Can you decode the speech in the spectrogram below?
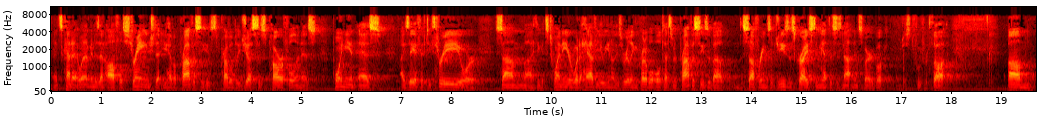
And it's kind of, I mean, isn't awful strange that you have a prophecy that's probably just as powerful and as poignant as Isaiah 53 or Psalm, uh, I think it's 20 or what have you, you know, these really incredible Old Testament prophecies about the sufferings of Jesus Christ, and yet this is not an inspired book. Just food for thought. Um,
